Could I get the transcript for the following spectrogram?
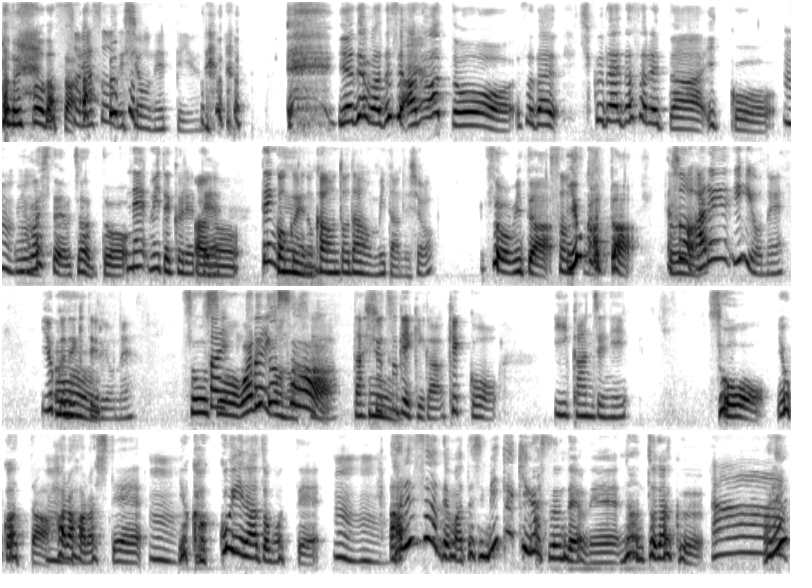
楽しそうだったそ。りゃそうでしょうねっていうね。いやでも私あの後そうだ宿題出された一個うんうん見ましたよ、ちゃんと。ね、見てくれて。天国へのカウントダウン見たんでしょ、そう見たそうそうよかった。うんそう、あれいいよね。よくできてるよね。そうさいそう割と最後のさ脱出劇が結構いい感じに。そう。よかった、うん。ハラハラして。うん。いやかっこいいなと思って。うんうん。あれさでも私見た気がするんだよね。なんとなく。あー。あれ？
